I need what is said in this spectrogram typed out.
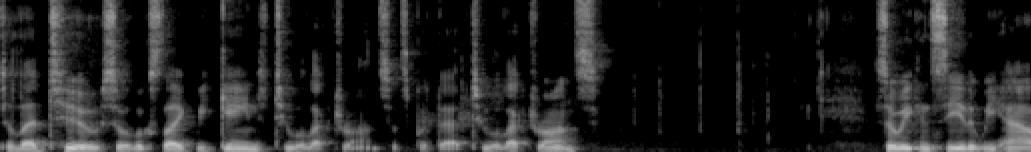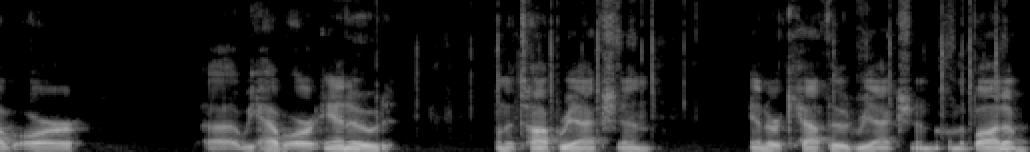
to lead 2, so it looks like we gained 2 electrons. Let's put that 2 electrons. So we can see that we have our uh, we have our anode on the top reaction and our cathode reaction on the bottom.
